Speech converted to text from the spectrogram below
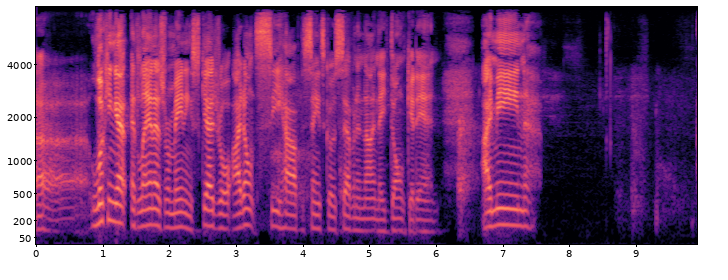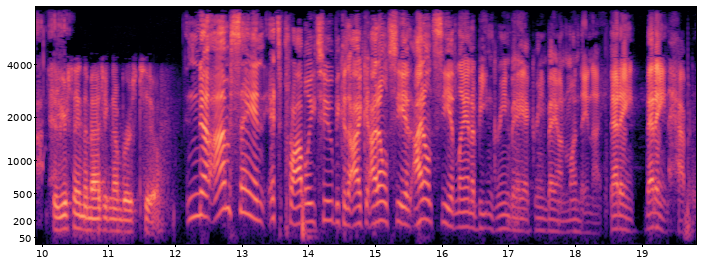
uh, looking at Atlanta's remaining schedule, I don't see how if the Saints go seven and nine, they don't get in. I mean, So you're saying the magic number is two? no, I'm saying it's probably two because I, I don't see it. I don't see Atlanta beating Green Bay at Green Bay on Monday night. That ain't that ain't happening.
